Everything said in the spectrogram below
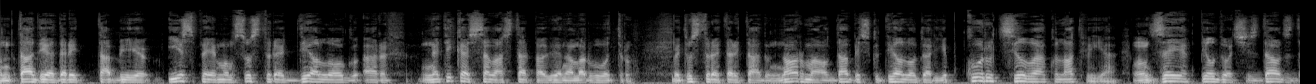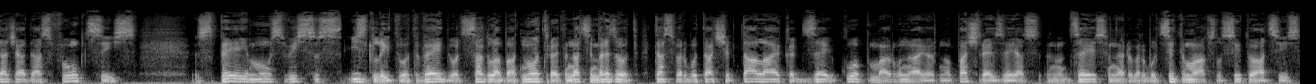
Un tādējādi arī tā bija iespēja mums uzturēt dialogu ar ne tikai savā starpā vienam ar otru, bet uzturēt arī tādu normālu, dabisku dialogu ar jebkuru cilvēku Latvijā. Un dzēja, pildot šīs daudz dažādās funkcijas, spēja mūs visus izglītot, veidot, saglabāt, noturēt. Un, acīm redzot, tas varbūt atšķir tā laika dzēju kopumā, runājot no pašreizējās no dzējas un arī varbūt citu mākslas situācijas,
